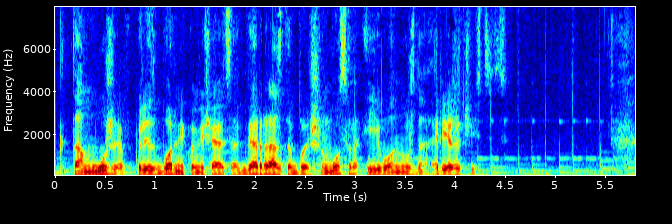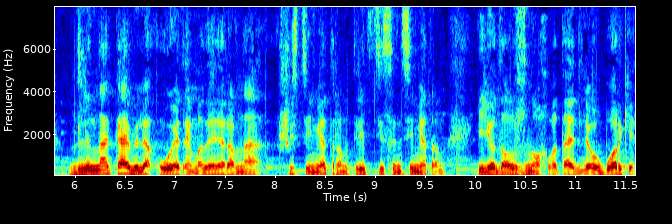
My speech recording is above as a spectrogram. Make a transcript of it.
К тому же в пылесборник помещается гораздо больше мусора и его нужно реже чистить. Длина кабеля у этой модели равна 6 метрам 30 сантиметрам. Ее должно хватать для уборки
